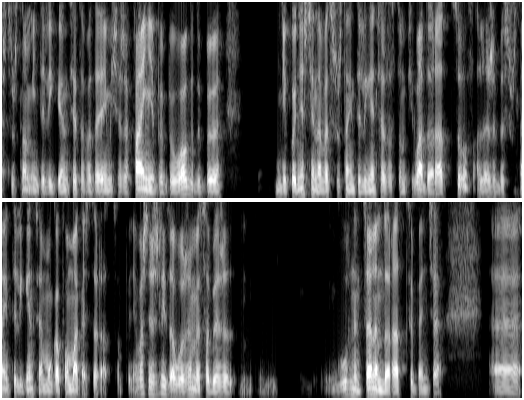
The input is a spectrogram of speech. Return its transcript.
sztuczną inteligencję, to wydaje mi się, że fajnie by było, gdyby niekoniecznie nawet sztuczna inteligencja zastąpiła doradców, ale żeby sztuczna inteligencja mogła pomagać doradcom, ponieważ jeżeli założymy sobie, że głównym celem doradcy będzie e,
